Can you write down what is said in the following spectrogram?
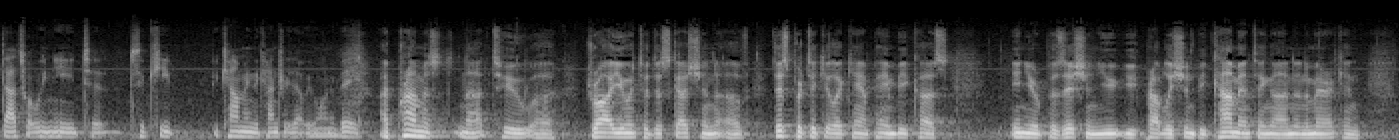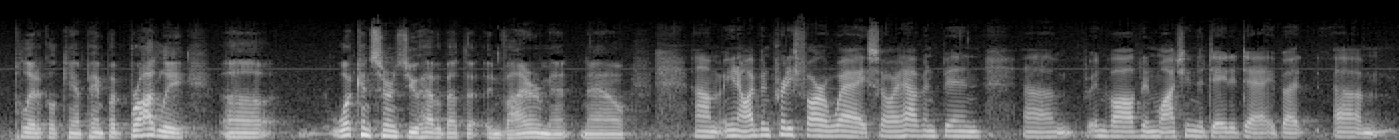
that's what we need to to keep becoming the country that we want to be. I promised not to uh, draw you into discussion of this particular campaign because, in your position, you, you probably shouldn't be commenting on an American political campaign. But broadly, uh, what concerns do you have about the environment now? Um, you know, I've been pretty far away, so I haven't been um, involved in watching the day to day. But um,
